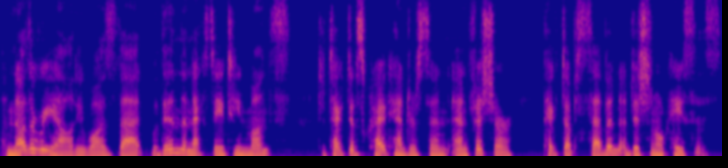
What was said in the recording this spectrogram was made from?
Another reality was that within the next 18 months, detectives Craig Henderson and Fisher picked up seven additional cases,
